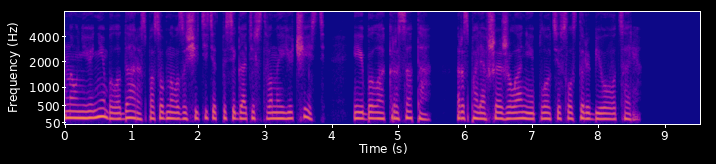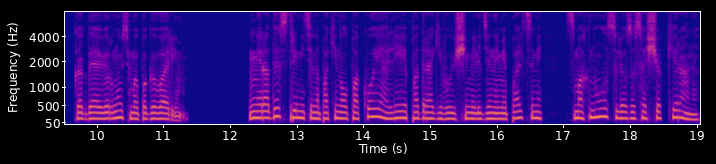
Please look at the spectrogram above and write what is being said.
но у нее не было дара, способного защитить от посягательства на ее честь, и была красота, распалявшая желание плоти сластолюбивого царя. «Когда я вернусь, мы поговорим». Миродес стремительно покинул покой, а Лея, подрагивающими ледяными пальцами, смахнула слезы со щек Кираны,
